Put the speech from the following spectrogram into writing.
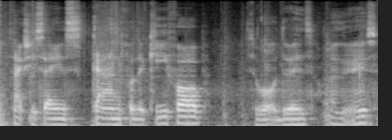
It's actually saying scan for the key fob. So what we'll do is, as it is,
